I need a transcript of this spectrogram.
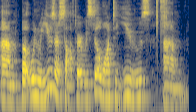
Um, but when we use our software, we still want to use um,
